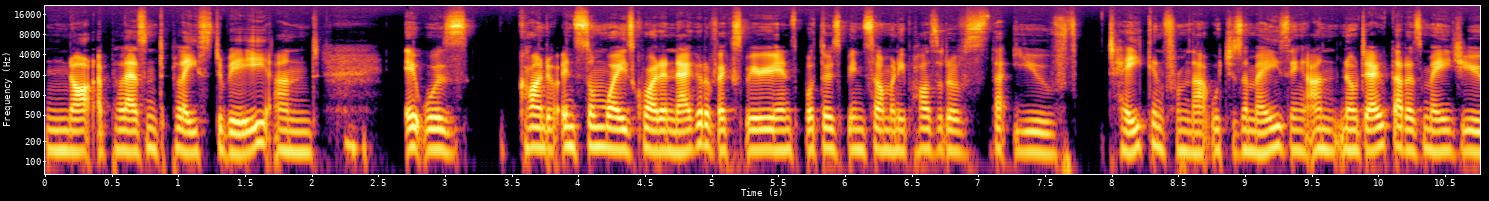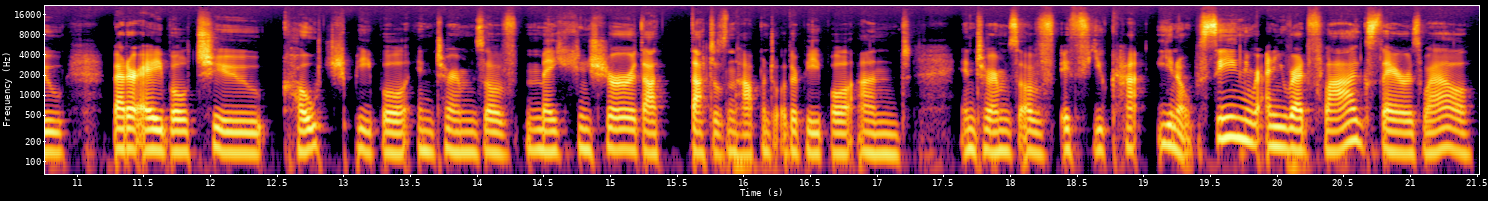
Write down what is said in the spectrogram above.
not a pleasant place to be. And mm-hmm. it was kind of in some ways quite a negative experience, but there's been so many positives that you've taken from that, which is amazing. And no doubt that has made you better able to coach people in terms of making sure that that doesn't happen to other people. And in terms of if you can't, you know, seeing any red flags there as well.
